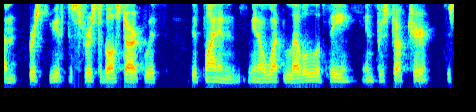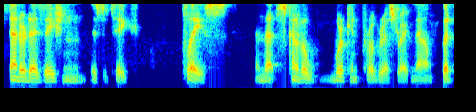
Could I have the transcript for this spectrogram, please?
um, first we have to first of all start with defining you know what level of the infrastructure the standardization is to take place. And that's kind of a work in progress right now. But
